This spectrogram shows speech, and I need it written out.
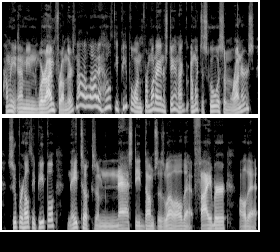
how many? I mean, where I'm from, there's not a lot of healthy people. And from what I understand, I, I went to school with some runners, super healthy people, and they took some nasty dumps as well. All that fiber, all that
